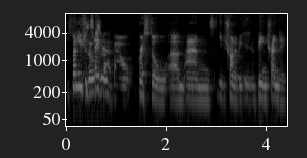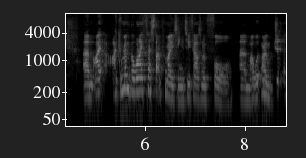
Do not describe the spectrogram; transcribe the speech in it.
It's funny you should say also- that about Bristol um, and you're trying to be being trendy. Um, I, I can remember when I first started promoting in 2004. Um, I, w- I Hmm. a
